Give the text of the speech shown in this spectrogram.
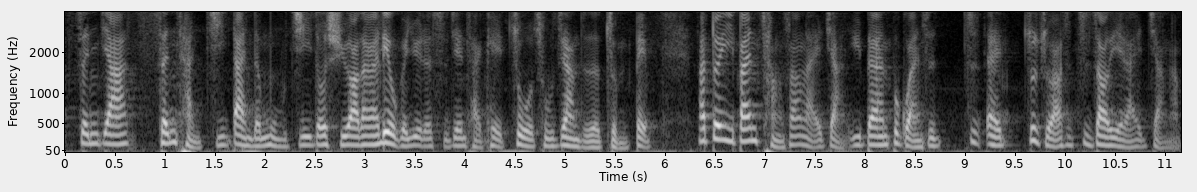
增加生产鸡蛋的母鸡，都需要大概六个月的时间才可以做出这样子的准备。那对一般厂商来讲，一般不管是制，诶，最主要是制造业来讲啊，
